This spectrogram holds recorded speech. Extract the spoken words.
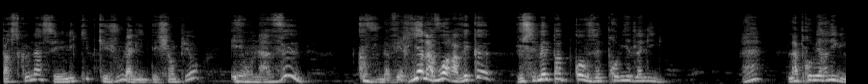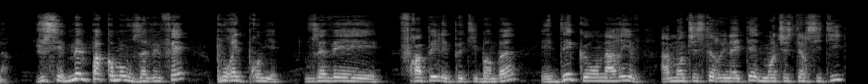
Parce que là, c'est une équipe qui joue la Ligue des Champions et on a vu que vous n'avez rien à voir avec eux. Je ne sais même pas pourquoi vous êtes premier de la Ligue. Hein? La première Ligue, là. Je ne sais même pas comment vous avez fait pour être premier. Vous avez frappé les petits bambins et dès qu'on arrive à Manchester United, Manchester City,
